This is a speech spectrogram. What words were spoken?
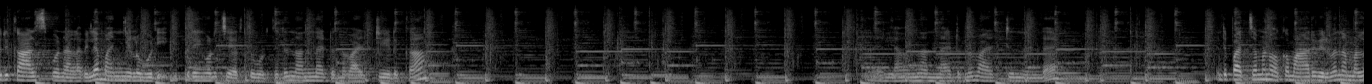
ഒരു കാൽ സ്പൂൺ അളവിൽ മഞ്ഞൾ പൊടി ഇത്രയും കൂടി ചേർത്ത് കൊടുത്തിട്ട് നന്നായിട്ടൊന്ന് വഴറ്റിയെടുക്കാം. നന്നായിട്ടൊന്ന് വഴറ്റുന്നുണ്ട് ഇതിന്റെ പച്ചമണമൊക്കെ മാറി വരുമ്പോൾ നമ്മൾ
